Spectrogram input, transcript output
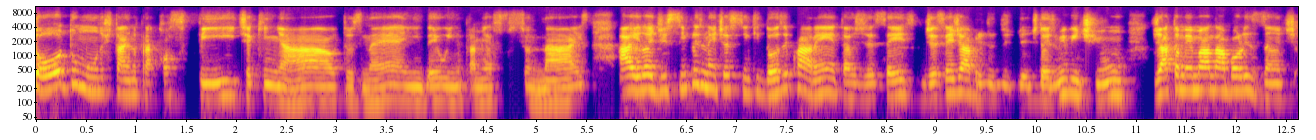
todo mundo está indo para CrossFit aqui em Altos, né? E eu indo para minhas funcionais. A Ila diz simplesmente assim que 12h40, 16, 16 de abril de 2021, já tomei meu anabolizante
